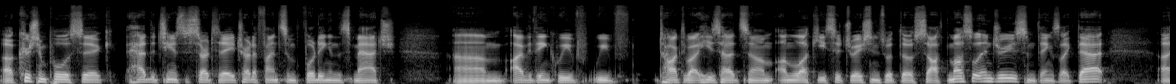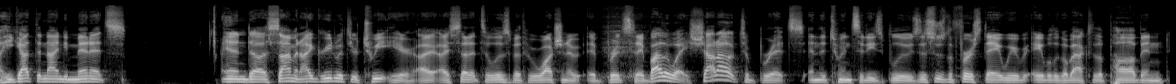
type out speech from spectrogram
Uh, Christian Pulisic had the chance to start today, try to find some footing in this match. Um, I think we've we've talked about he's had some unlucky situations with those soft muscle injuries, some things like that. Uh, he got the 90 minutes. And uh, Simon, I agreed with your tweet here. I, I said it to Elizabeth. We were watching it at Brits today. By the way, shout out to Brits and the Twin Cities Blues. This was the first day we were able to go back to the pub and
